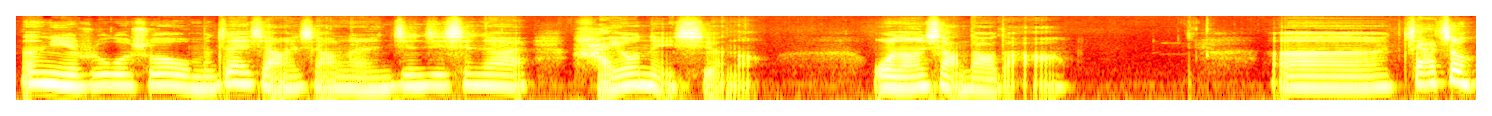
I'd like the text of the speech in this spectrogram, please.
那你如果说我们再想一想，懒人经济现在还有哪些呢？我能想到的啊，呃，家政，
